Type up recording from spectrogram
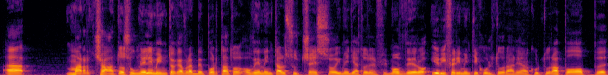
ha marciato su un elemento che avrebbe portato ovviamente al successo immediato del film, ovvero i riferimenti culturali alla cultura pop.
